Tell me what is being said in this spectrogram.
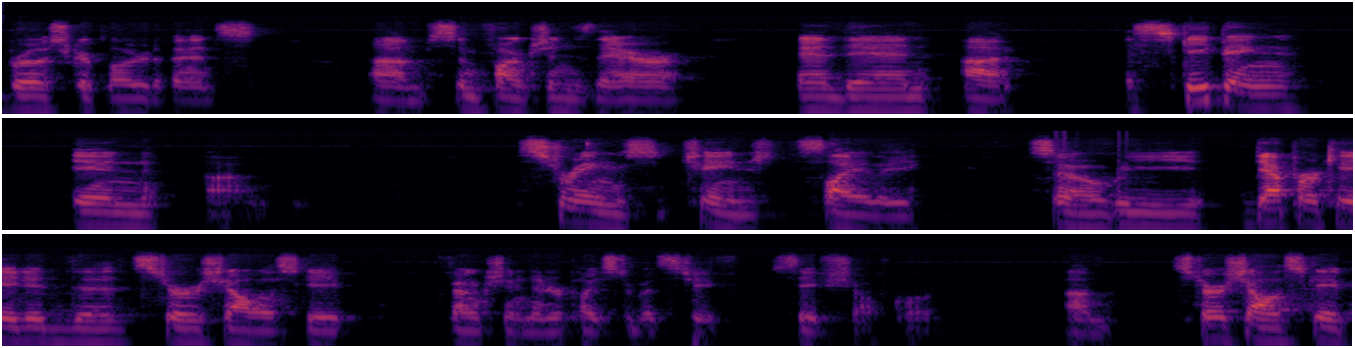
bro script loaded events, um, some functions there, and then uh, escaping in um, strings changed slightly. So we deprecated the stir shell escape function and replaced it with safe, safe shell quote. Um, stir shell escape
